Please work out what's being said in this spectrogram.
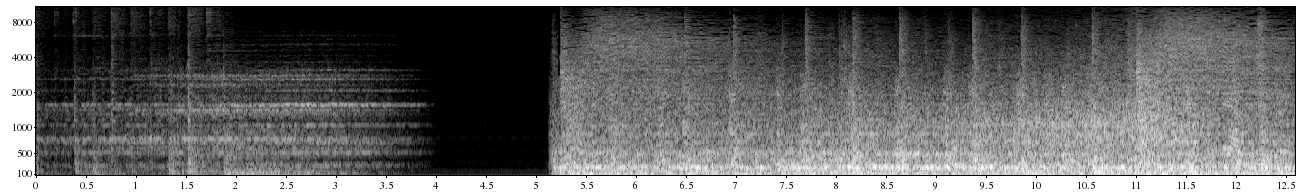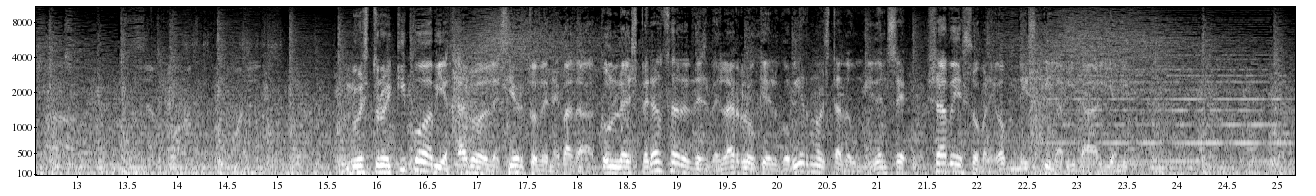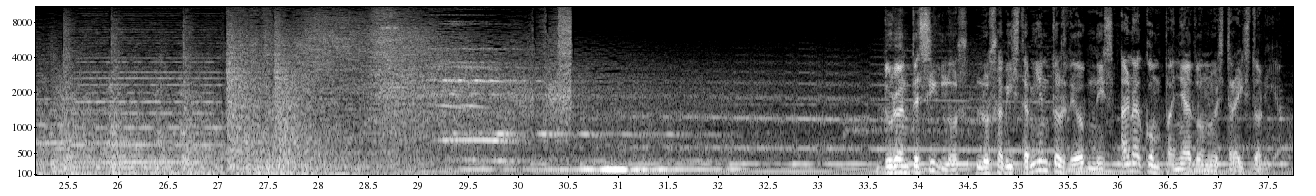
Nuestro equipo ha viajado al desierto de Nevada con la esperanza de desvelar lo que el gobierno estadounidense sabe sobre ovnis y la vida alienígena. Durante siglos, los avistamientos de ovnis han acompañado nuestra historia.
